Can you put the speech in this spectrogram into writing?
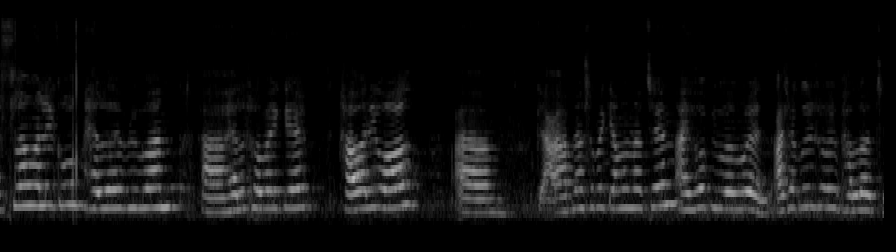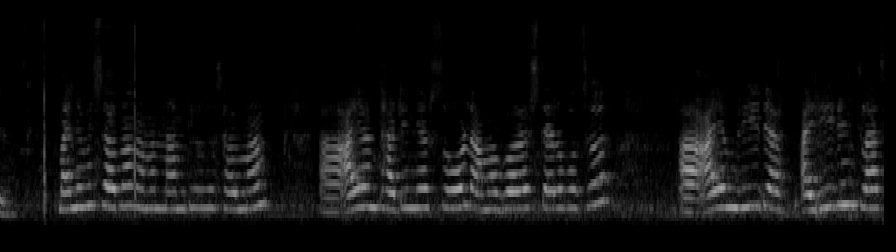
আসসালামু আলাইকুম হ্যালো এভরিওয়ান হ্যালো সবাইকে। হাউ আর ইউ অল আপনারা সবাই কেমন আছেন? I hope you are well আশা করি সবাই ভালো আছেন। মাই নেম ইজ সালমান আমার নামটি হলো Salman. I am thirteen years old আমার বয়স তেরো বছর। I am read I read in class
